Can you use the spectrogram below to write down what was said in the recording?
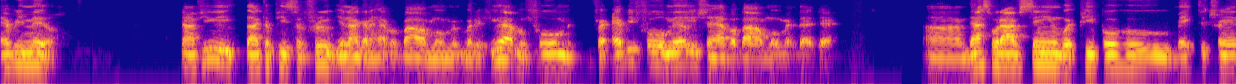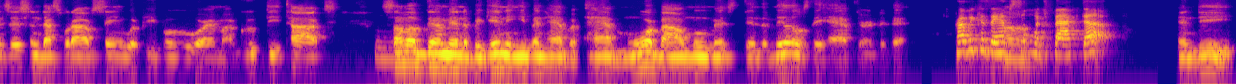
every meal now if you eat like a piece of fruit you're not going to have a bowel movement but if you have a full for every full meal you should have a bowel movement that day um, that's what I've seen with people who make the transition. That's what I've seen with people who are in my group detox. Mm-hmm. Some of them in the beginning even have have more bowel movements than the meals they have during the day. Probably because they have um, so much backed up. Indeed,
